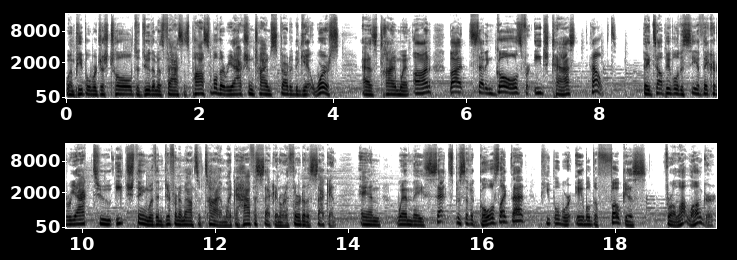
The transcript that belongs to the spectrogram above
When people were just told to do them as fast as possible, their reaction times started to get worse as time went on, but setting goals for each task helped. They tell people to see if they could react to each thing within different amounts of time, like a half a second or a third of a second. And when they set specific goals like that, people were able to focus for a lot longer.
